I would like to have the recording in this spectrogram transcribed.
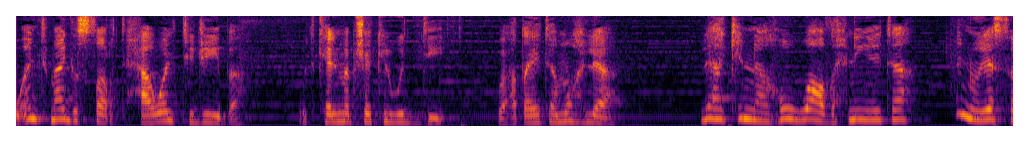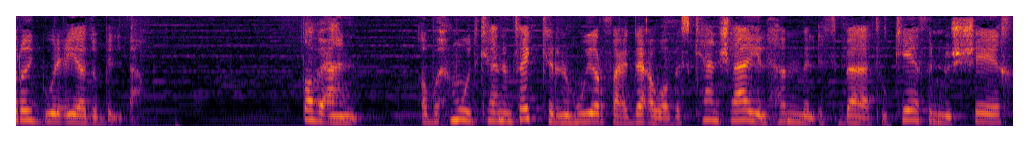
وأنت ما قصرت حاولت تجيبه وتكلمه بشكل ودي وعطيته مهلة لكنه هو واضح نيته أنه يسرق والعياذ بالله. طبعا أبو حمود كان مفكر أنه هو يرفع دعوة بس كان شايل هم الإثبات وكيف أنه الشيخ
